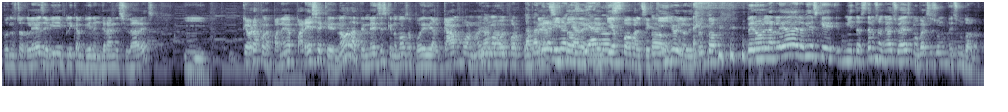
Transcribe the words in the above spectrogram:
pues nuestras realidades de vida implican vivir en grandes ciudades y que ahora con la pandemia parece que, ¿no? La tendencia es que nos vamos a poder ir al campo, ¿no? No, Yo me no. voy por, por pedacitos de- de, tiempo a Valsequillo todo. y lo disfruto. Pero la realidad de la vida es que mientras estemos en grandes ciudades, moverse es un, es un dolor.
